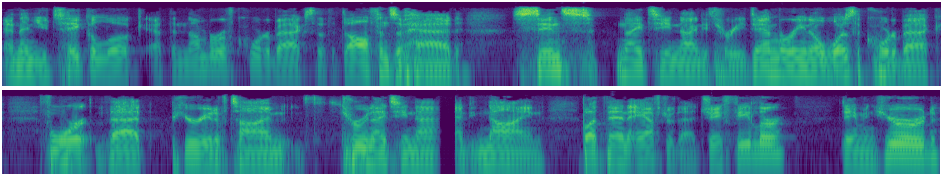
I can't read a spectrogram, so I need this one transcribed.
and then you take a look at the number of quarterbacks that the Dolphins have had since 1993. Dan Marino was the quarterback for that period of time through 1999. But then after that, Jay Fiedler, Damon Huard,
